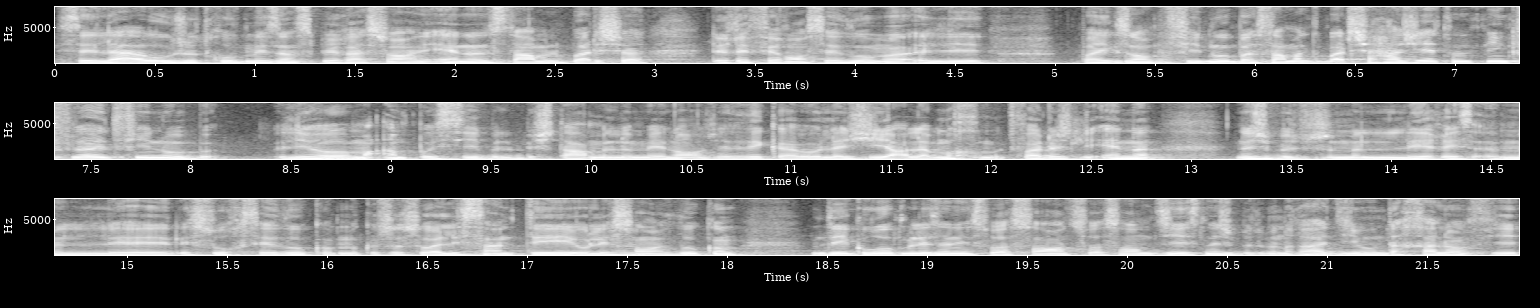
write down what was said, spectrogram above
c'est là où je trouve mes inspirations يعني أنا نستعمل برشا les références هذوما اللي par exemple في نوبه استعملت برشا حاجات من Pink Floyd في نوبه اللي هو ما impossible باش تعمل le mélange هذاك ولا جي على مخ متفرج اللي أنا نجبد من les من les sources هذوكم que ce soit les synthés و les sons هذوكم. des groupes من les années 60 70 نجبد من غادي وندخلهم في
